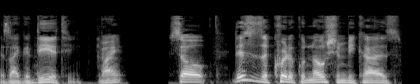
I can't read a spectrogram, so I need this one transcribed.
as like a deity, right? So this is a critical notion because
